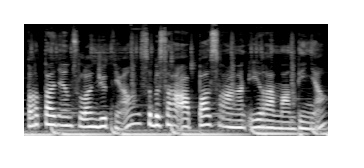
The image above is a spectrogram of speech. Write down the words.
Pertanyaan selanjutnya, sebesar apa serangan Iran nantinya?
